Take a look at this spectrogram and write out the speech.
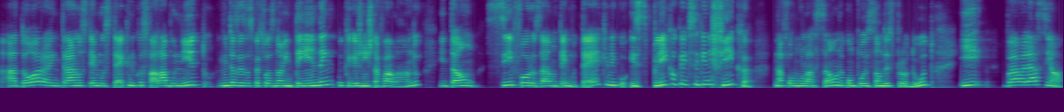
adora entrar nos termos técnicos, falar bonito. Muitas vezes as pessoas não entendem o que a gente está falando. Então, se for usar um termo técnico, explica o que, que significa na formulação, na composição desse produto e vai olhar assim, ó,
